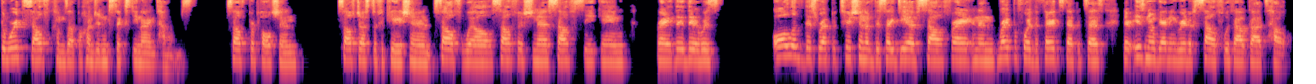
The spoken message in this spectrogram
the word self comes up 169 times. Self propulsion, self justification, self will, selfishness, self seeking, right? There was all of this repetition of this idea of self, right? And then right before the third step, it says, there is no getting rid of self without God's help.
